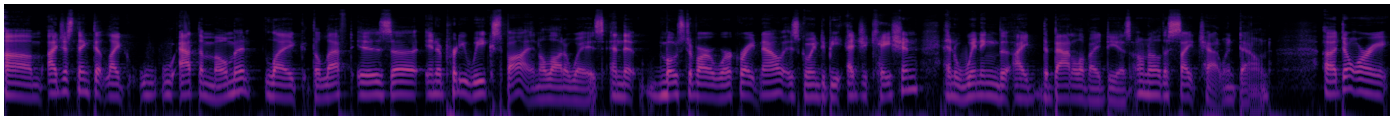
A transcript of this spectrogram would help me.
Um, I just think that like w- at the moment, like the left is uh, in a pretty weak spot in a lot of ways, and that most of our work right now is going to be education and winning the I- the battle of ideas. Oh no, the site chat went down. Uh, don't worry,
